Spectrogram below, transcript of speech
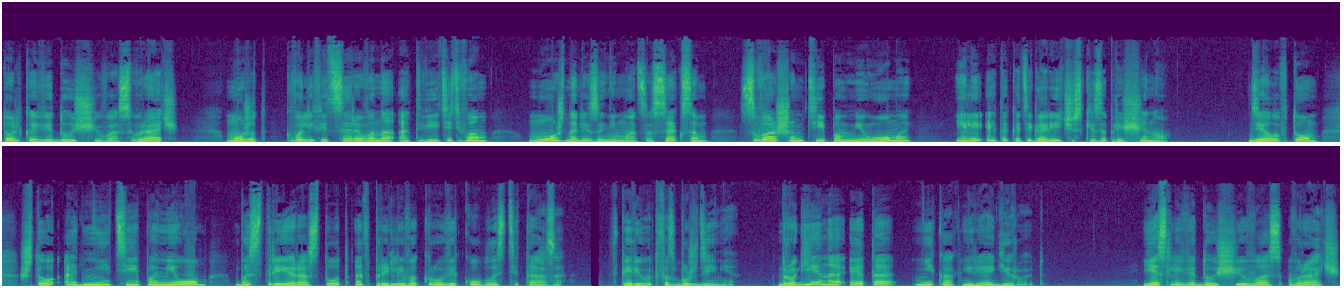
Только ведущий вас врач может квалифицированно ответить вам, можно ли заниматься сексом с вашим типом миомы или это категорически запрещено. Дело в том, что одни типы миом быстрее растут от прилива крови к области таза в период возбуждения. Другие на это никак не реагируют. Если ведущий вас врач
